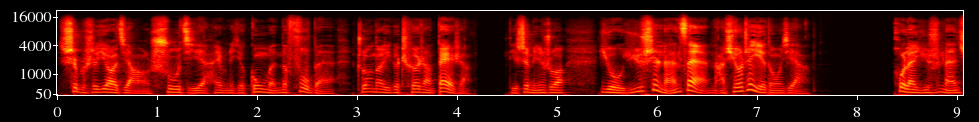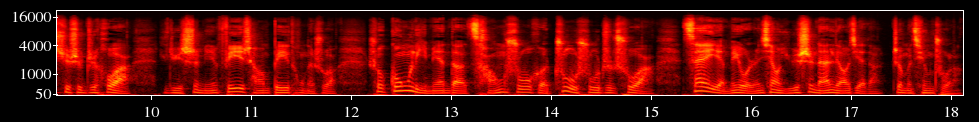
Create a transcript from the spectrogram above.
是不是要将书籍还有那些公文的副本装到一个车上带上？李世民说：“有虞世南在，哪需要这些东西啊？”后来虞世南去世之后啊，李世民非常悲痛地说：“说宫里面的藏书和著书之处啊，再也没有人像虞世南了解的这么清楚了。”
